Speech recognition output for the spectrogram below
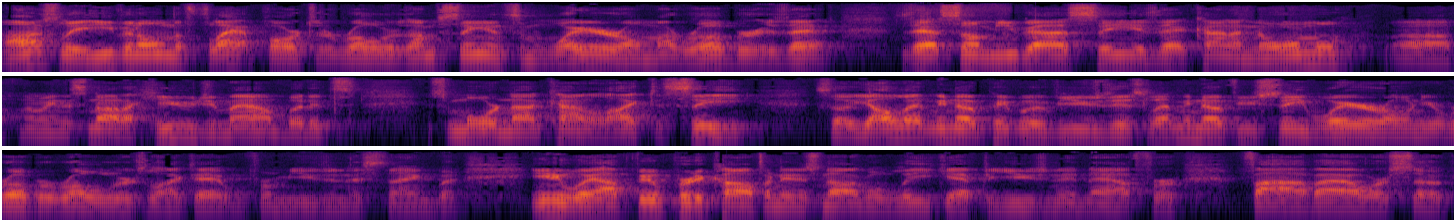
honestly, even on the flat parts of the rollers, I'm seeing some wear on my rubber. Is that is that something you guys see? Is that kind of normal? Uh, I mean, it's not a huge amount, but it's it's more than I'd kind of like to see. So y'all let me know, people who've used this, let me know if you see wear on your rubber rollers like that from using this thing. But anyway, I feel pretty confident it's not going to leak after using it now for five hours. So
